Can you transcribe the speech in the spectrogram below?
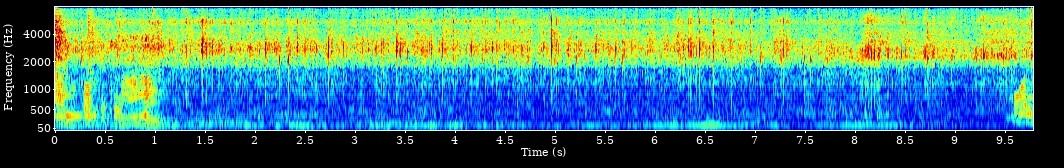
தம் போட்டுக்கலாம். ஒரு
